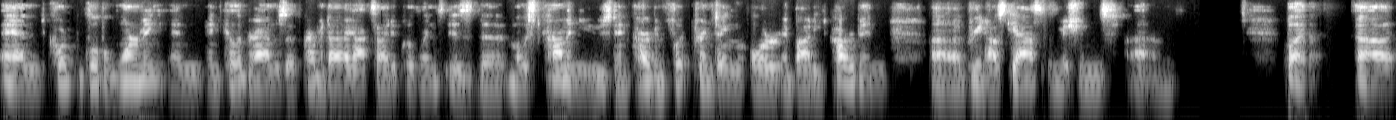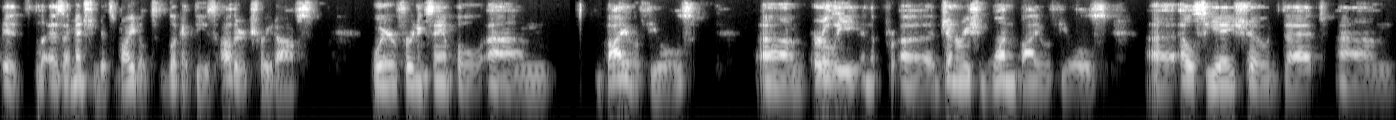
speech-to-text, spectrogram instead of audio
and global warming in, in kilograms of carbon dioxide equivalents is the most common used in carbon footprinting or embodied carbon, uh, greenhouse gas emissions. Um, but uh, it, as I mentioned, it's vital to look at these other trade-offs where, for an example, um, biofuels, um, early in the uh, generation one biofuels uh, LCA showed that um,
